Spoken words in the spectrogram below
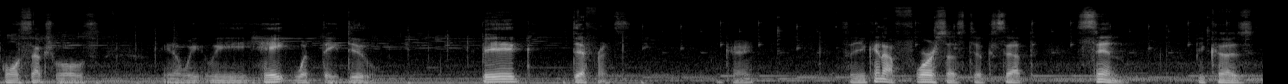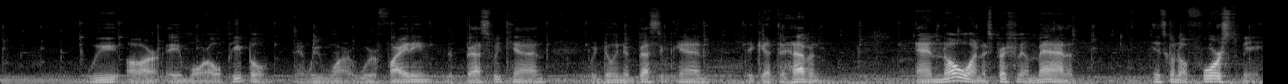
homosexuals. You know, we, we hate what they do. Big difference. Okay? So you cannot force us to accept sin because we are a moral people and we want we're fighting the best we can. We're doing the best we can to get to heaven. And no one, especially a man, is going to force me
